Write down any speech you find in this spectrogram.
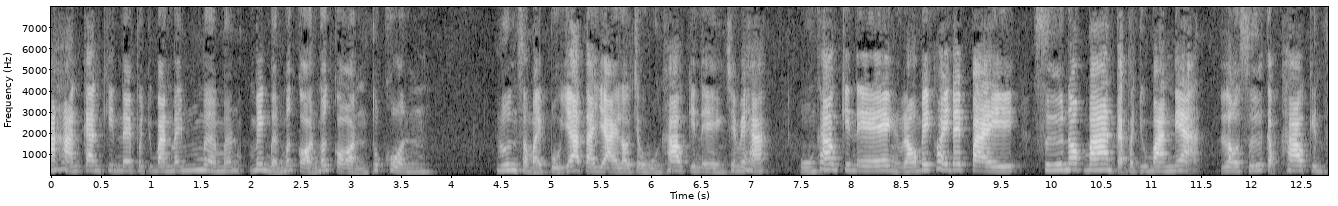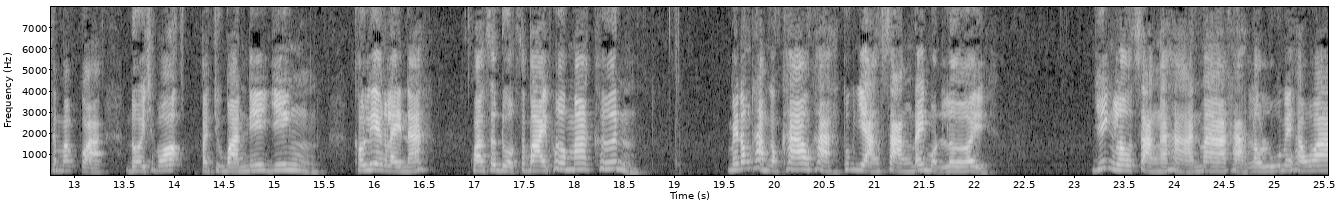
อาหารการกินในปัจจุบันไม่เหมือนไม่เหมือนเมื่อก่อนเมื่อก่อน ทุกคนรุ่นสมัยปู่ย่าตายายเราจะหุงข้าวกินเองใช่ไหมคะหุงข้าวกินเอง เราไม่ค่อยได้ไปซื้อนอกบ้านแต่ปัจจุบันเนี่ย เราซื้อกับข้าวกินซะมากกว่า โดยเฉพาะปัจจุบันนี่ยิ่งเขาเรียกอะไรนะ ความสะดวกสบายเพิ่มมากขึ้น ไม่ต้องทำกับข้าวค่ะ ทุกอย่างสั่งได้หมดเลย ยิ่งเราสั่งอาหารมาค่ะ เรารู้ไหมคะว่า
